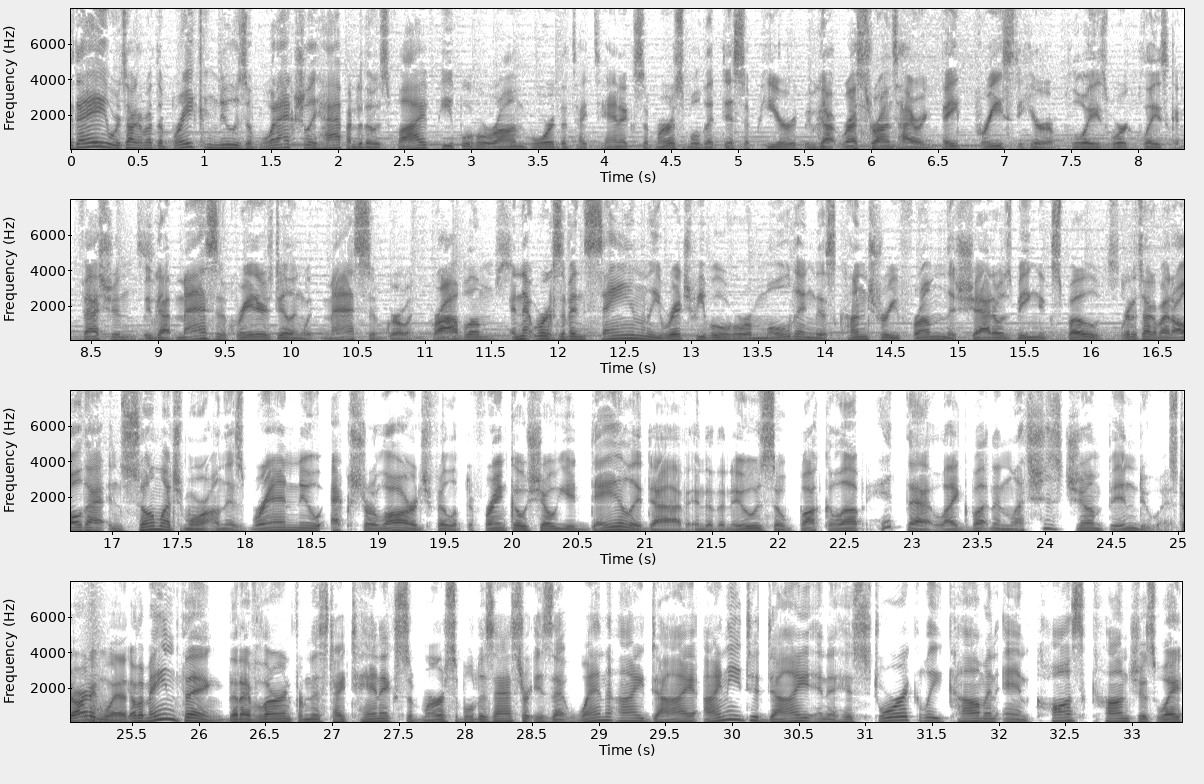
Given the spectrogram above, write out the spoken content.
Today, we're talking about the breaking news of what actually happened to those five people who were on board the Titanic submersible that disappeared. We've got restaurants hiring fake priests to hear employees' workplace confessions. We've got massive creators dealing with massive growing problems, and networks of insanely rich people who are molding this country from the shadows being exposed. We're going to talk about all that and so much more on this brand new extra large Philip DeFranco show. You daily dive into the news, so buckle up, hit that like button, and let's just jump into it. Starting with the main thing that I've learned from this Titanic submersible disaster is that when I die, I need to die in a historically common and cost conscious way.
